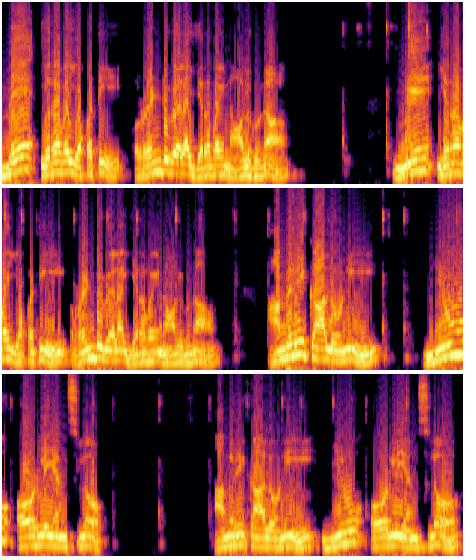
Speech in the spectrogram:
మే ఇరవై ఒకటి రెండు వేల ఇరవై నాలుగున మే ఇరవై ఒకటి రెండు వేల ఇరవై నాలుగున అమెరికాలోని న్యూ ఓర్లియన్స్లో అమెరికాలోని న్యూ ఓర్లియన్స్లో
